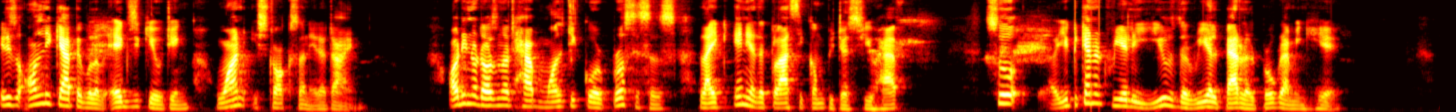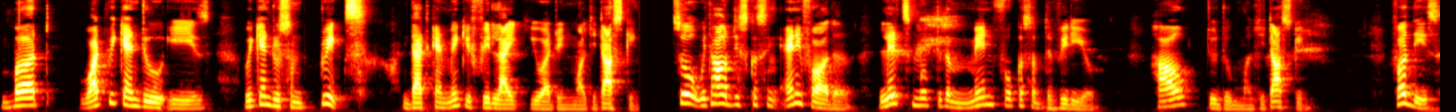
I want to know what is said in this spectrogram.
It is only capable of executing one instruction at a time. Arduino does not have multi-core processors like any other classic computers you have. So uh, you cannot really use the real parallel programming here. But what we can do is we can do some tweaks that can make you feel like you are doing multitasking. So without discussing any further, let's move to the main focus of the video, how to do multitasking. For this,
